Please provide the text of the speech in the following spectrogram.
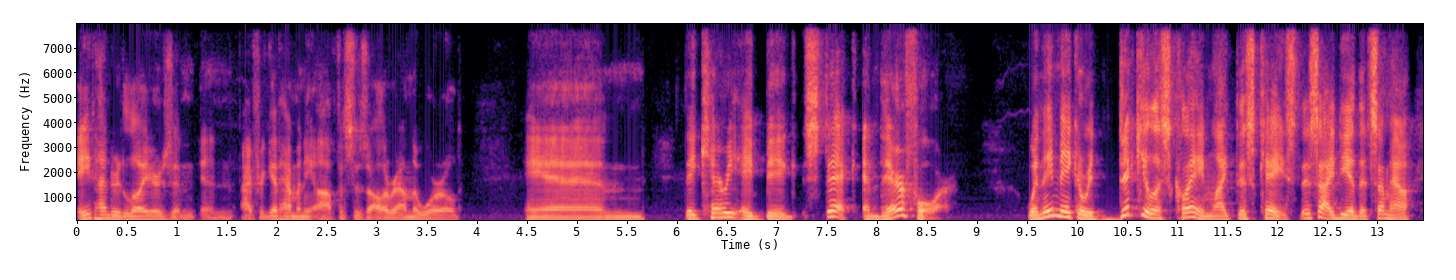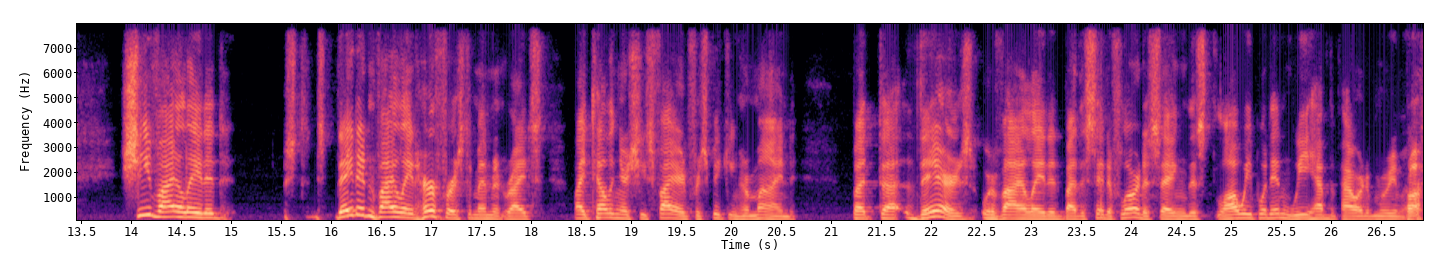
800 lawyers and and I forget how many offices all around the world, and they carry a big stick, and therefore when they make a ridiculous claim like this case, this idea that somehow she violated, they didn't violate her First Amendment rights by telling her she's fired for speaking her mind, but uh, theirs were violated by the state of Florida saying this law we put in, we have the power to remove. What,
